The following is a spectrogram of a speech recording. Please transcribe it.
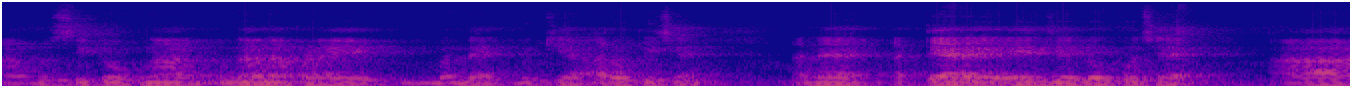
આ ગુસ્સી ટોકના ગુનાના પણ એ બંને મુખ્ય આરોપી છે. અને અત્યારે એ જે લોકો છે, આ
